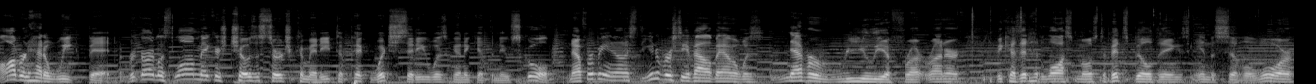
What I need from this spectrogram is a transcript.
Auburn had a weak bid. Regardless, lawmakers chose a search committee to pick which city was going to get the new school. Now, if we're being honest, the University of Alabama was never really a frontrunner because it had lost most of its buildings in the Civil War,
